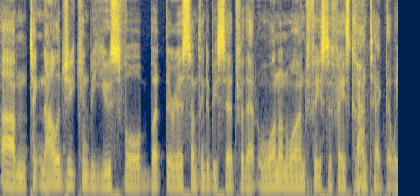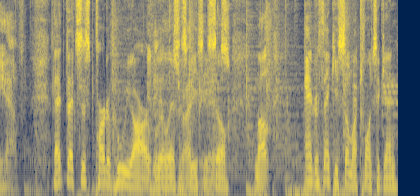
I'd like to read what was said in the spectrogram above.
Um, technology can be useful, but there is something to be said for that one-on-one, face-to-face contact that we have. That that's just part of who we are, really, is, as a right? species. It So, is. well, Andrew, thank you so much once again.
